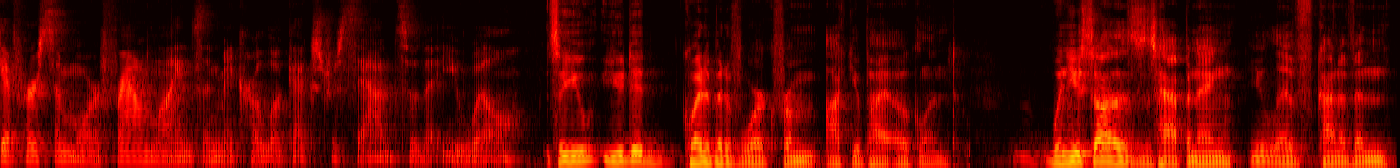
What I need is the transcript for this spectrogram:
give her some more frown lines and make her look extra sad so that you will So you you did quite a bit of work from Occupy Oakland. When you saw this is happening, you live kind of in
